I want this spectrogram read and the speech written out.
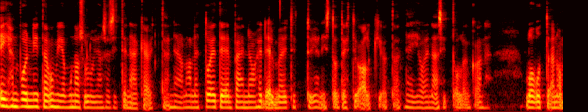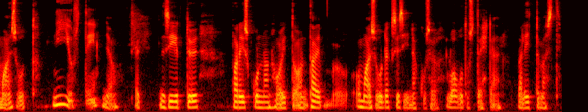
Ei hän voi niitä omia munasolujansa sitten enää käyttää. Ne on annettu eteenpäin, ne on hedelmöitetty ja niistä on tehty alkioita. Että ne ei ole enää sitten ollenkaan luovuttajan omaisuutta. Niin justiin. Joo, et ne siirtyy pariskunnan hoitoon tai omaisuudeksi siinä, kun se luovutus tehdään välittömästi.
